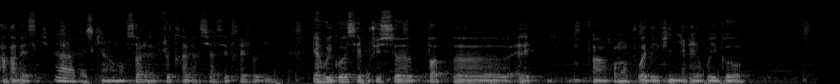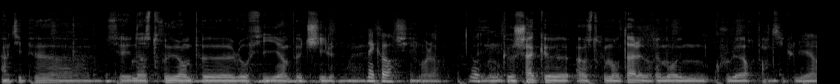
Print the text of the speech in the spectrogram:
Arabesque. La basque. qui est un morceau à la flûte traversière, c'est très joli. Here We Go, c'est plus euh, pop. euh, elle est- Enfin, comment on pourrait définir Here We Go? Un petit peu. euh, C'est une instru un peu lofi, un peu chill. ouais, D'accord. Voilà. Donc euh, chaque euh, instrumental a vraiment une couleur particulière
